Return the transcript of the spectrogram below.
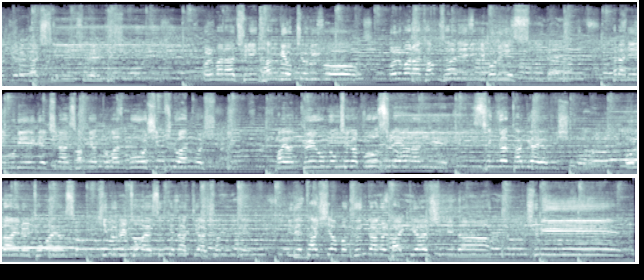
선교를 갈 수 있는 기회를 주시고 얼마나 주님 감격적이고 얼마나 감사한 일인지 모르겠습니다. 하나님 우리에게 지난 3년 동안 무엇이 필요한 것인지 과연 교회 공동체가 무엇을 해야 하는지 생각하게 하여 주시고 온라인을 통하여서 기도를 통하여서 깨닫게 하셨는데 이제 다시 한번 그 땅을 밟게 하십니다. 주님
